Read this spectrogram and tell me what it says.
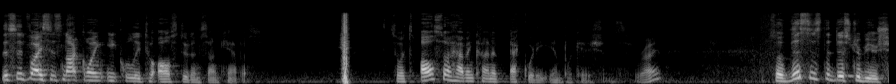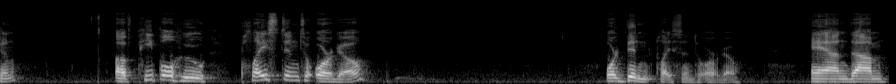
this advice is not going equally to all students on campus. So it's also having kind of equity implications, right? So this is the distribution of people who placed into Orgo or didn't place into Orgo. And um,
